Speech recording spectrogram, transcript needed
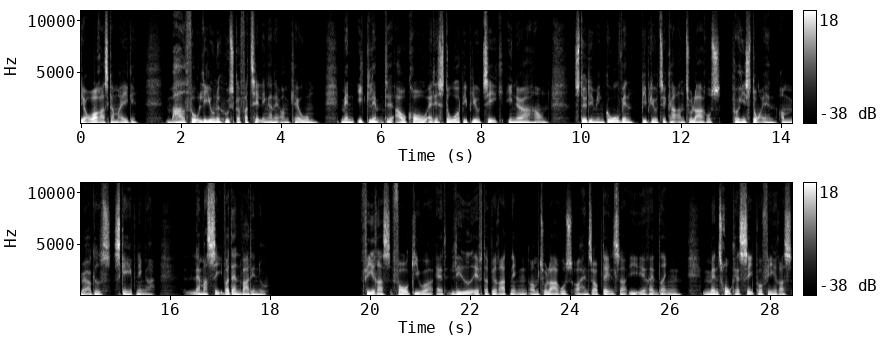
Det overrasker mig ikke. Meget få levende husker fortællingerne om Kaum, men i glemte afkroge af det store bibliotek i Nørrehavn støtte min gode ven, bibliotekaren Tolarus, på historien om mørkets skabninger. Lad mig se, hvordan var det nu? Feras foregiver at lede efter beretningen om Tolarus og hans opdagelser i erindringen, men tro kan se på Feras,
